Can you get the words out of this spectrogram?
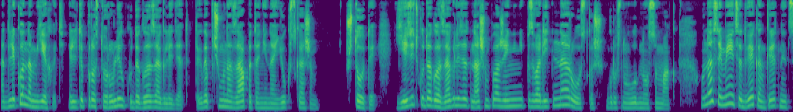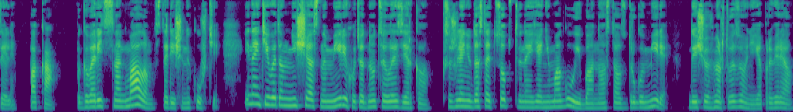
«А далеко нам ехать? Или ты просто рулил, куда глаза глядят? Тогда почему на запад, а не на юг, скажем?» «Что ты? Ездить, куда глаза глядят, в нашем положении непозволительная роскошь», – грустно улыбнулся маг. «У нас имеется две конкретные цели. Пока поговорить с Нагмалом, старейшиной Куфти, и найти в этом несчастном мире хоть одно целое зеркало. К сожалению, достать собственное я не могу, ибо оно осталось в другом мире, да еще в мертвой зоне, я проверял.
